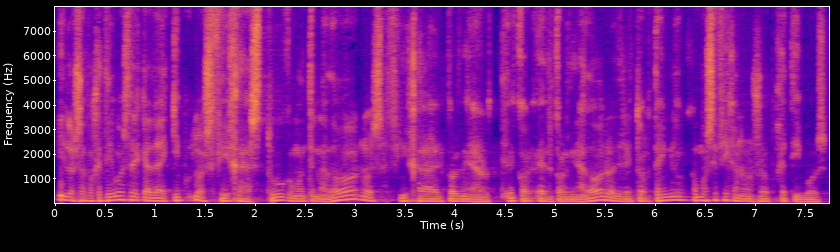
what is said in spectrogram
¿Y los objetivos de cada equipo los fijas tú como entrenador? ¿Los fija el coordinador, el, coordinador, el director técnico? ¿Cómo se fijan los objetivos?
